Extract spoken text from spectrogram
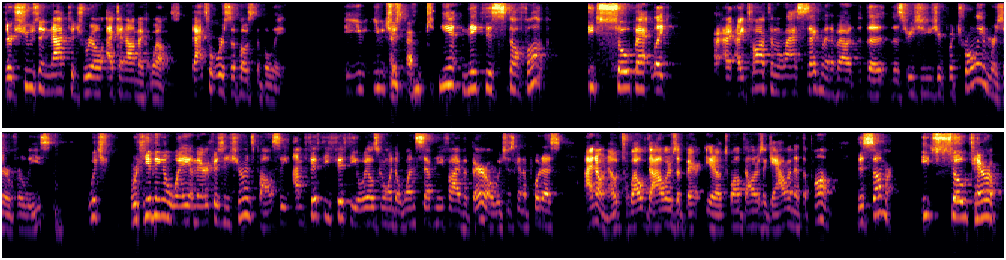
they're choosing not to drill economic wells. That's what we're supposed to believe. You you just you can't make this stuff up. It's so bad. Like I, I talked in the last segment about the the Strategic Petroleum Reserve release, which we're giving away America's insurance policy. I'm 50-50 oil's going to 175 a barrel, which is going to put us, I don't know, $12 a bar, you know, $12 a gallon at the pump this summer. It's so terrible.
